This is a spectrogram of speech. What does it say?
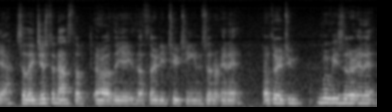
Yeah. So they just announced the uh, the the thirty two teams that are in it, or thirty two movies that are in it,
